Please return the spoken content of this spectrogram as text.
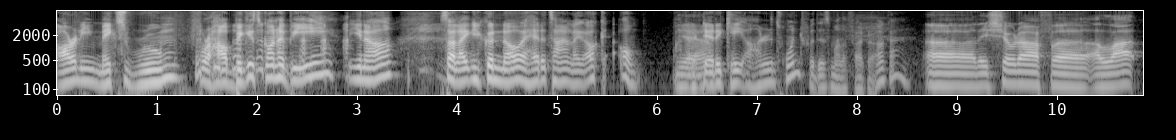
already makes room for how big it's gonna be. You know, so like you could know ahead of time. Like, okay, oh, I Yeah. gotta dedicate 120 for this motherfucker. Okay. Uh, they showed off uh, a lot,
